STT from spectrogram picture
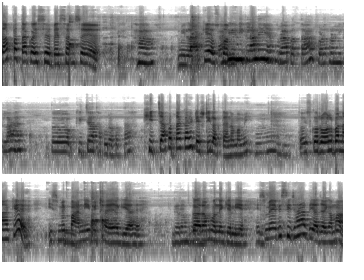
सब पत्ता को इसे बेसन से हाँ। मिला के उसको अभी निकला नहीं है पूरा पत्ता थोड़ा थोड़ा निकला है तो खींचा था पूरा पत्ता। खिच्चा पत्ता का ही टेस्टी लगता है ना मम्मी? हम्म, तो इसको रोल बना के इसमें पानी बिठाया गया है। गरम गरम होने के लिए। इसमें भी सिझा दिया जाएगा माँ?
